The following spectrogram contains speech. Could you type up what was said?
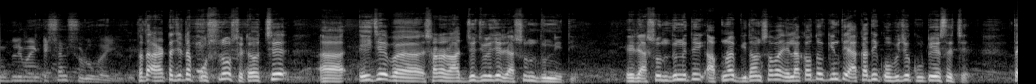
ইমপ্লিমেন্টেশন শুরু হয়ে যাবে। দাদা, আরেকটা যেটা প্রশ্ন, সেটা হচ্ছে এই যে সারা রাজ্য জুড়ে যে রেশন দুর্নীতি এই রেশন দুর্নীতি আপনার বিধানসভা এলাকাতেও কিন্তু একাধিক অভিযোগ উঠে এসেছে। তা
